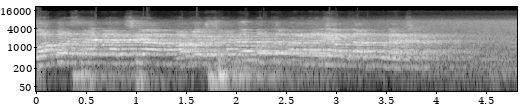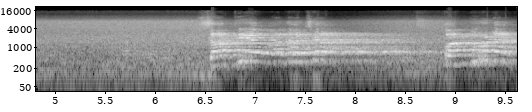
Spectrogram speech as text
बाबासाहेबांच्या आडोशानं मत जातीयवादाच्या पांघरुणात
